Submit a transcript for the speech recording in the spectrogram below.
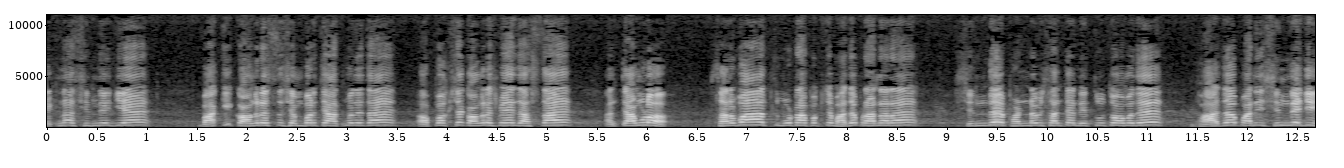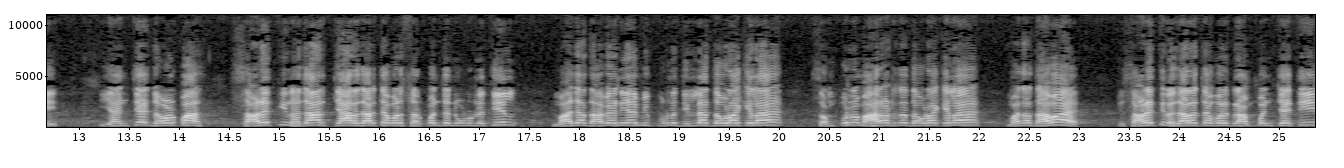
एकनाथ शिंदेजी आहे बाकी काँग्रेसचं शंभरच्या आतमध्येच आहे अपक्ष काँग्रेसपेक्षा जास्त आहे आणि त्यामुळं सर्वात मोठा पक्ष भाजप राहणार आहे. शिंदे फडणवीसांच्या नेतृत्वामध्ये भाजप आणि शिंदेजी यांचे जवळपास साडेतीन हजार चार हजारच्या वर सरपंच निवडून येतील. माझ्या दाव्याने मी पूर्ण जिल्ह्यात दौरा केला आहे संपूर्ण महाराष्ट्राचा दौरा केला आहे. माझा दावा आहे की साडेतीन हजाराच्या वर ग्रामपंचायती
